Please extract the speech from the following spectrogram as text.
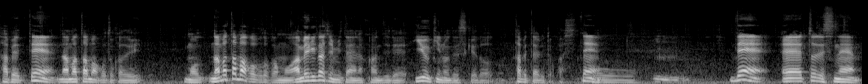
食べて生卵とかでもう生卵とかもアメリカ人みたいな感じで勇気のですけど食べたりとかして。うんでえーっとですね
